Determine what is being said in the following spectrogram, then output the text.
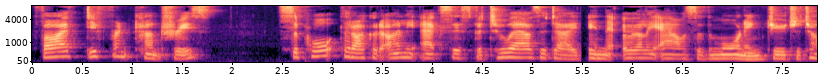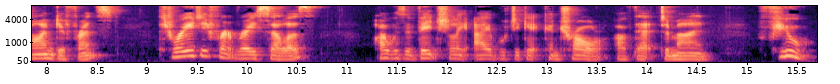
five different countries, support that I could only access for two hours a day in the early hours of the morning due to time difference, three different resellers, I was eventually able to get control of that domain. Phew,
